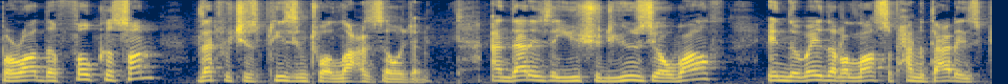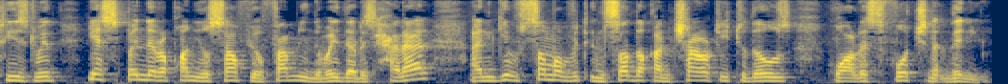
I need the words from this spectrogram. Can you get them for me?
But rather focus on that which is pleasing to Allah Azza wa And that is that you should use your wealth in the way that Allah subhanahu wa ta'ala is pleased with. Yes, spend it upon yourself, your family in the way that is halal, and give some of it in sadaqah and charity to those who are less fortunate than you.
